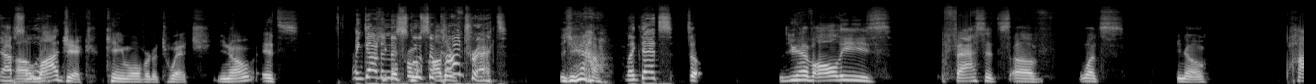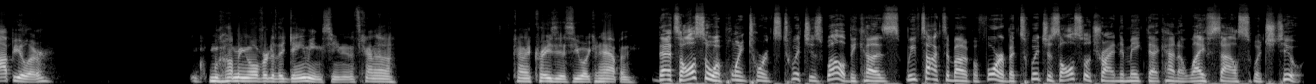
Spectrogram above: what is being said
Uh, Absolutely. Logic came over to Twitch. You know, it's and got an exclusive other- contract. yeah. Like that's so. You have all these facets of what's you know popular coming over to the gaming scene, and it's kind of kind of crazy to see what can happen. that's also a point towards Twitch as well because we've talked about it before, but Twitch is also trying to make that kind of lifestyle switch too,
